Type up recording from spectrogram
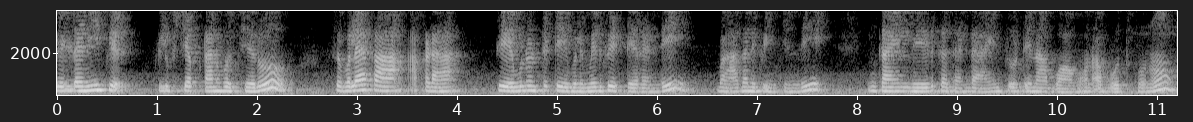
పెళ్ళని పి- పిలుపు చెప్పడానికి వచ్చారు. శుభలేఖ అక్కడ టేబుల్ ఉంటే టేబుల్ మీద పెట్టారండి. బాధ అనిపించింది. ఇంకా ఆయన లేడు కదండి. ఆయనతోటి నా భావం నా బతుకును.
